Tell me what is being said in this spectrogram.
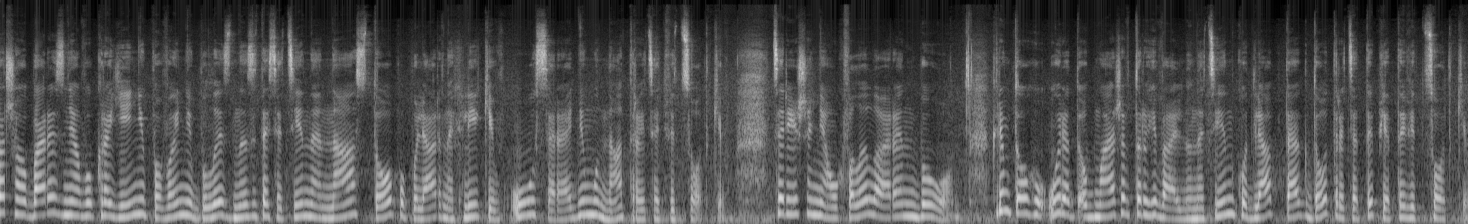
З 1 березня в Україні повинні були знизитися ціни на 100 популярних ліків у середньому на 30%. Це рішення ухвалила РНБО. Крім того, уряд обмежив торгівельну націнку для аптек до 35%.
